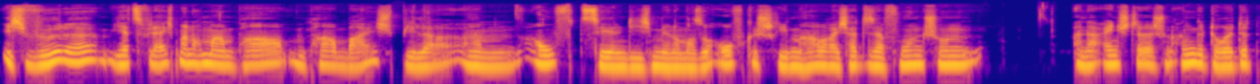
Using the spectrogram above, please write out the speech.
Ich würde jetzt vielleicht mal noch mal ein paar, ein paar Beispiele ähm, aufzählen, die ich mir noch mal so aufgeschrieben habe. Ich hatte es ja vorhin schon an der einen Stelle schon angedeutet,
